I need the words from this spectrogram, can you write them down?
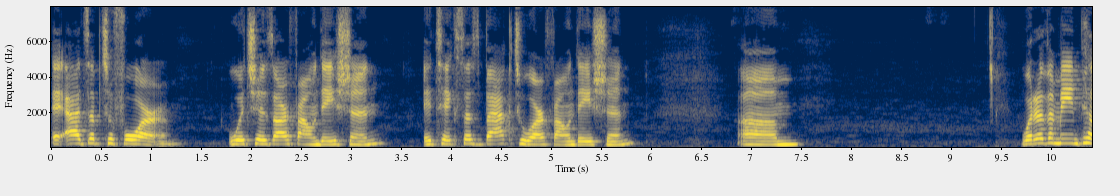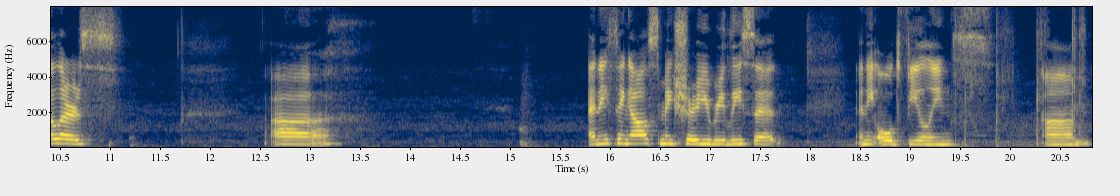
it adds up to four, which is our foundation. It takes us back to our foundation. Um, what are the main pillars? Uh, anything else, make sure you release it. Any old feelings. Um,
